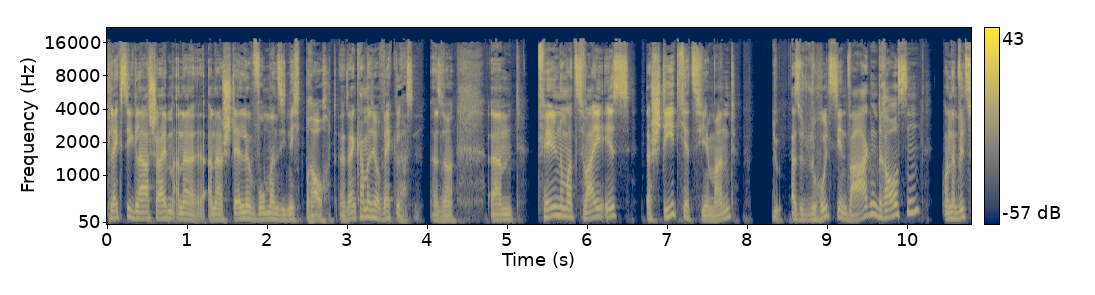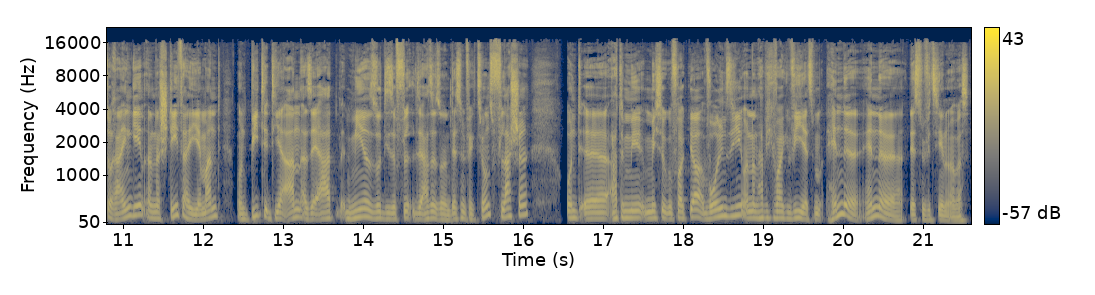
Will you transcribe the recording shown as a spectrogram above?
Plexiglasscheiben an einer, an einer Stelle, wo man sie nicht braucht. Dann kann man sie auch weglassen. Also, ähm, Fail Nummer zwei ist, da steht jetzt jemand, du, also du holst einen Wagen draußen und dann willst du reingehen und dann steht da jemand und bietet dir an, also er hat mir so diese, er hatte so eine Desinfektionsflasche und äh, hatte mir, mich so gefragt, ja, wollen Sie? Und dann habe ich gefragt, wie jetzt Hände, Hände desinfizieren oder was?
